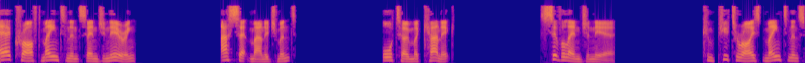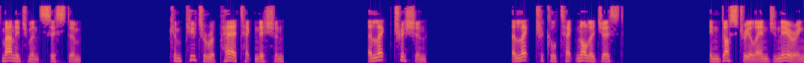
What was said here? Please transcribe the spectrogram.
Aircraft maintenance engineering Asset management Auto mechanic Civil engineer Computerized maintenance management system Computer repair technician Electrician Electrical technologist Industrial engineering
